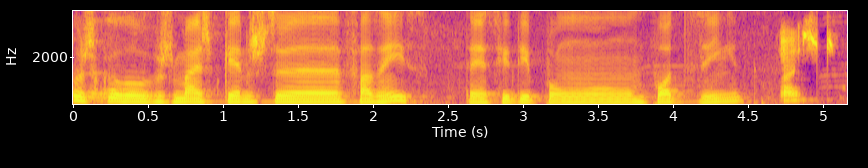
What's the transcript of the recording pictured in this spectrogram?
Os clubes mais pequenos ah, fazem isso. Tem assim tipo um potezinho. Pois.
